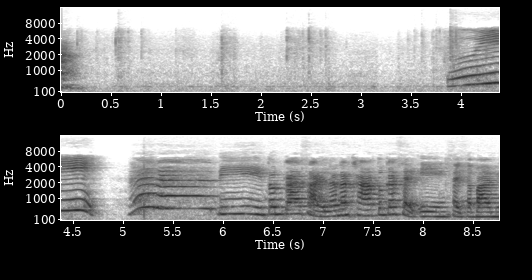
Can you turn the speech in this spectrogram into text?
ง อุ้ย นี่ต้นกล้าใส่แล้วนะคะ ต้นกล้าใส่เอง ใส่สบายไหม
